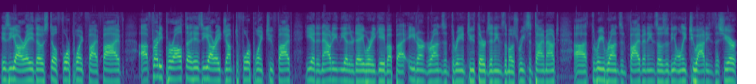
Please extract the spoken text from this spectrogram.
His ERA though still 4.55. Uh, Freddie Peralta, his ERA jumped to 4.25. He had an outing the other day where he gave up uh, eight earned runs in three and two thirds innings. The most recent timeout, uh, three runs in five innings. Those are the only two outings this year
